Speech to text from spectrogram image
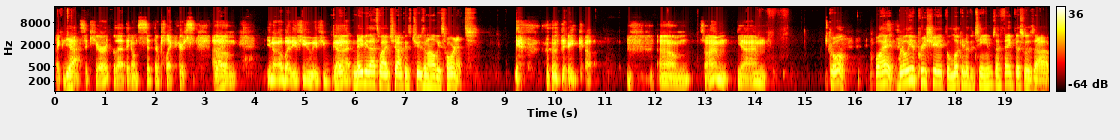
like Yeah. not secure so that they don't sit their players. Right. Um, you know, but if you if you got Maybe that's why Chuck is choosing all these Hornets. Yeah, there you go. Um, so I'm yeah I'm Cool. Well, hey, really appreciate the look into the teams. I think this was uh,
